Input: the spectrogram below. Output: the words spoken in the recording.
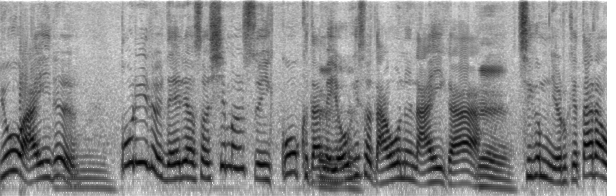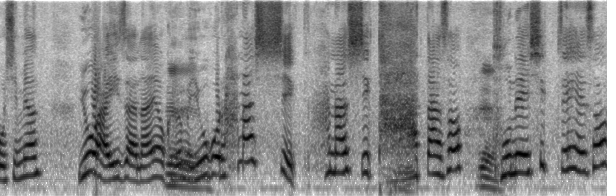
요 아이를 뿌리를 내려서 심을 수 있고 그다음에 네. 여기서 나오는 아이가 네. 지금 이렇게 따라오시면 요 아이잖아요. 그러면 네. 요걸 하나씩 하나씩 다 따서 네. 분해 식재해서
